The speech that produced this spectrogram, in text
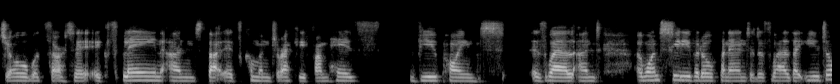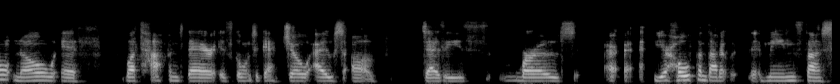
Joe would sort of explain and that it's coming directly from his viewpoint as well. And I want to leave it open ended as well that you don't know if what's happened there is going to get Joe out of Desi's world. Uh, uh, you're hoping that it, it means that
